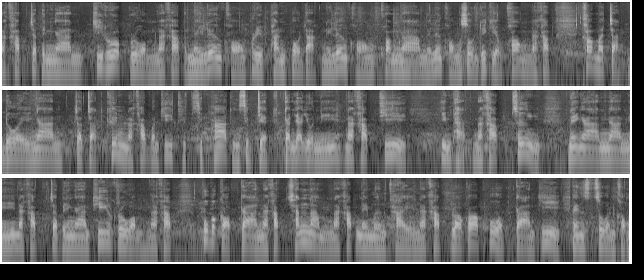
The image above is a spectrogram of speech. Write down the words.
นะครับจะเป็นงานที่รวบรวมนะครับในเรื่องของผลิตภัณฑ์โปรดักต์ในเรื่องของความงาม ในเรื่องของส่วนที่เกี่ยวข้องนะครับเข้ามาจัดโดยงานจะจัดขึ้นนะครับวันที่ 15-17 กันยายนนี้นะครับที่ Impact นะครับซึ่งในงานงานนี้นะครับจะเป็นงานที่รวมนะครับผู้ประกอบการนะครับชั้นนำนะครับในเมืองไทยนะครับแล้วก็ผู้ประกอบการที่เป็นส่วนของ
